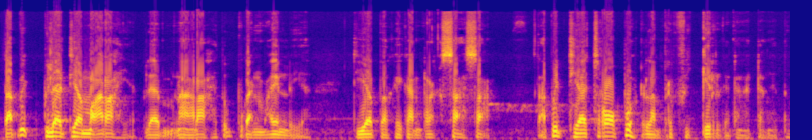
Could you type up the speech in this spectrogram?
Tapi bila dia marah ya bila marah itu bukan main loh ya dia bagaikan raksasa. Tapi dia ceroboh dalam berpikir kadang-kadang itu.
